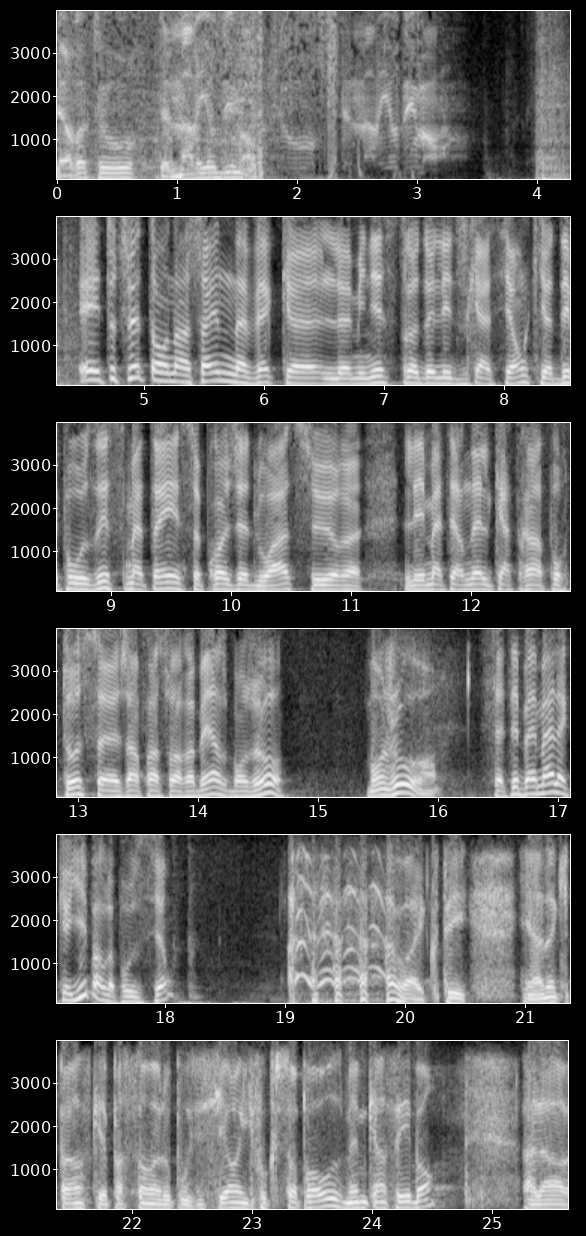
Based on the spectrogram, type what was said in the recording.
Le retour de Mario Dumont. Et tout de suite, on enchaîne avec euh, le ministre de l'Éducation qui a déposé ce matin ce projet de loi sur euh, les maternelles 4 ans pour tous. Euh, Jean-François Roberge, bonjour. Bonjour. C'était bien mal accueilli par l'opposition. ouais, écoutez, il y en a qui pensent que personne dans l'opposition, il faut qu'ils s'opposent, même quand c'est bon. Alors,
